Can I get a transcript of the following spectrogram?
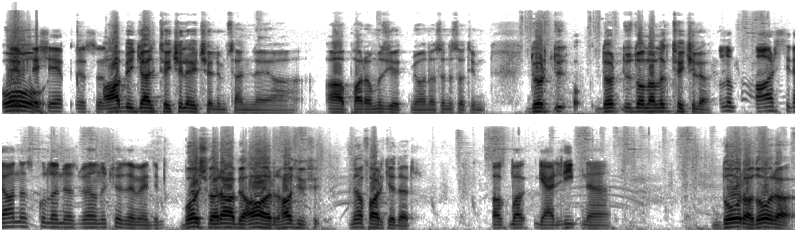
Oo. şey yapıyorsun. Abi gel tekile içelim senle ya. Aa paramız yetmiyor anasını satayım. 400 400 dolarlık tekila. Oğlum ağır silahı nasıl kullanıyoruz ben onu çözemedim. Boş ver abi ağır hafif ne fark eder. Bak bak geldi ha. Doğra doğra.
